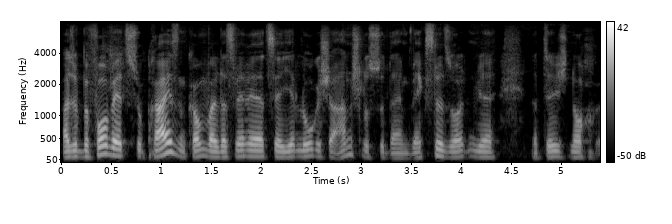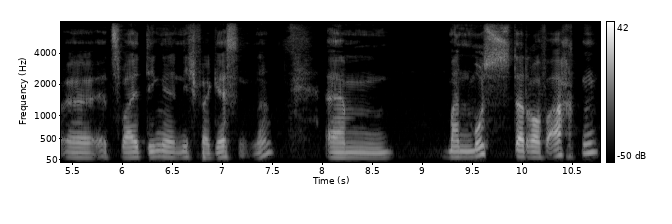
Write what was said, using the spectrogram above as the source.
Also bevor wir jetzt zu Preisen kommen, weil das wäre jetzt der logische Anschluss zu deinem Wechsel, sollten wir natürlich noch äh, zwei Dinge nicht vergessen. Ne? Ähm, man muss darauf achten,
